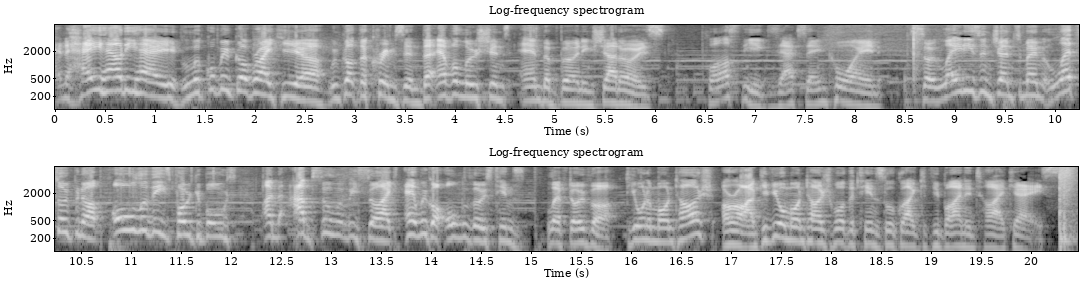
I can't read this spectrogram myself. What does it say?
And hey howdy hey, look what we've got right here. We've got the Crimson, the Evolutions, and the Burning Shadows. Plus the exact same coin. So ladies and gentlemen, let's open up all of these Pokeballs. I'm absolutely psyched. And we've got all of those tins left over. Do you want a montage? Alright, I'll give you a montage of what the tins look like if you buy an entire case.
